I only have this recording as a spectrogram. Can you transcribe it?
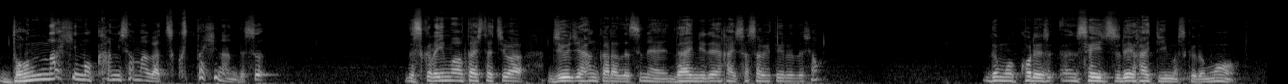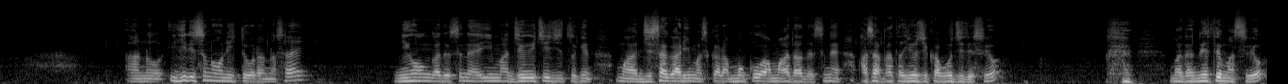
どんな日も神様が作った日なんです。ですから今私たちは10時半からですね第二礼拝捧げているでしょ。でもこれ誠実礼拝と言いますけどもあのイギリスの方に行ってごらんなさい。日本がですね今11時時まあ時差がありますから向こうはまだですね朝方4時か5時ですよ。まだ寝てますよ。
